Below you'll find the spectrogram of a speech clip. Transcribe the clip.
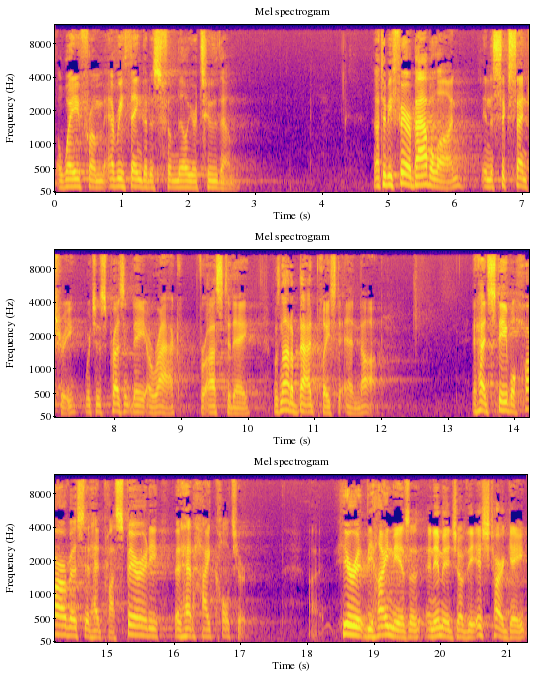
away from everything that is familiar to them. Now, to be fair, Babylon in the sixth century, which is present day Iraq for us today, was not a bad place to end up. It had stable harvests, it had prosperity, it had high culture. Uh, here behind me is a, an image of the Ishtar Gate.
